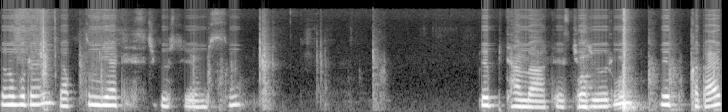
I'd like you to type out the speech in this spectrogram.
Sonra buraya yaptığım diğer testi gösteriyorum size. Ve bir tane daha test çözüyorum. Ve bu kadar.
